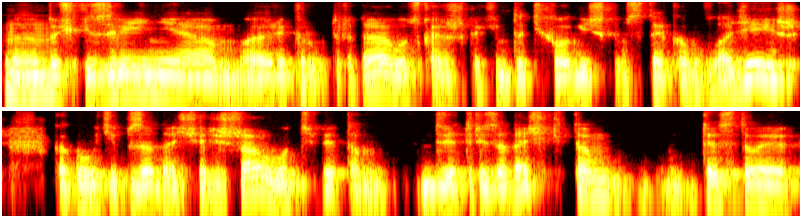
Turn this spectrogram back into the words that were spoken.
э, точки зрения рекрутера. Да? Вот скажешь, каким-то технологическим стеком владеешь, какого типа задачи решал, вот тебе там две-три задачки там тестовые,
